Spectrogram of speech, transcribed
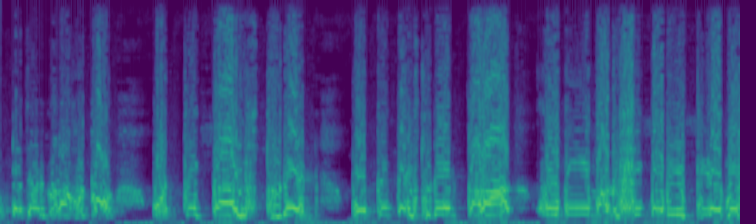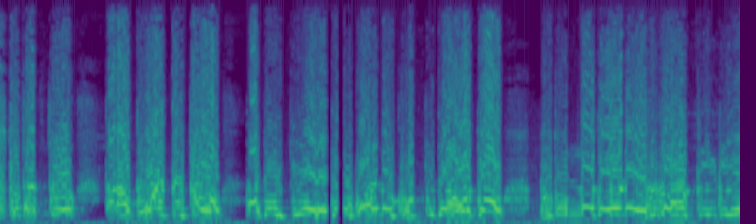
অত্যাচার করা হতো প্রত্যেকটা স্টুডেন্ট প্রত্যেকটা স্টুডেন্ট তারা খুবই মানসিকভাবে পীড়াগ্রস্ত থাকতো তারা ভয় পেত তাদেরকে ভয়ানক হুমকি দেওয়া হতো বিভিন্ন ধরনের অভিভাবক দিক দিয়ে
